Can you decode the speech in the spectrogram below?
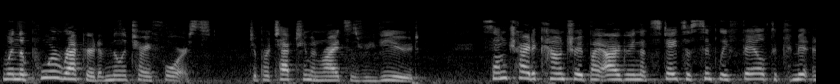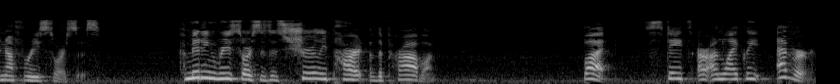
When the poor record of military force to protect human rights is reviewed, some try to counter it by arguing that states have simply failed to commit enough resources. Committing resources is surely part of the problem. But states are unlikely ever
